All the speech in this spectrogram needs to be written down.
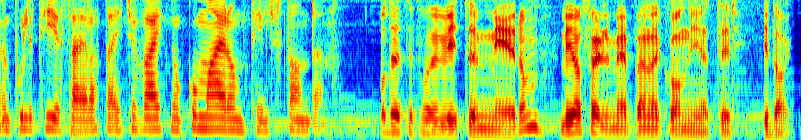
men politiet sier at de ikke vet noe mer om tilstanden. Og dette får vi vite mer om ved å følge med på NRK Nyheter i dag.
